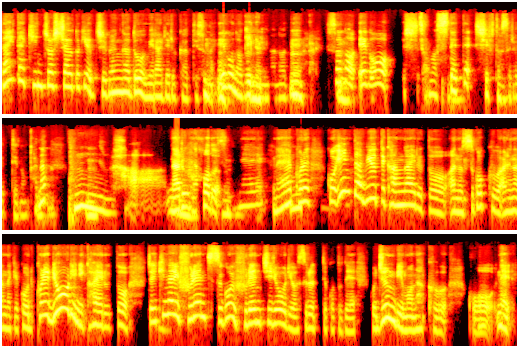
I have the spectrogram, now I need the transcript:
大体緊張しちゃうときは自分がどう見られるかっていう、そのエゴの部分なのうんで、そのエゴをしそうもう捨ててシフトするっていうのかな。ううんん。はあ、なるほど。ね。ね、うんこれ、こう、インタビューって考えると、あの、すごくあれなんだけど、こうこれ料理に変えると、じゃあいきなりフレンチ、すごいフレンチ料理をするってことで、こう準備もなく、こうね、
